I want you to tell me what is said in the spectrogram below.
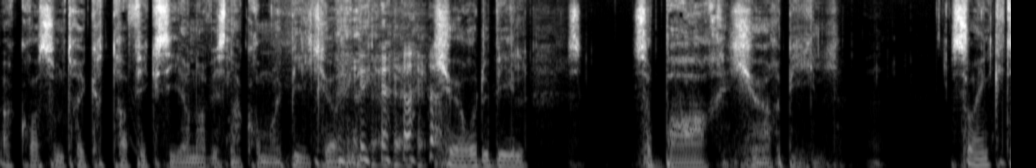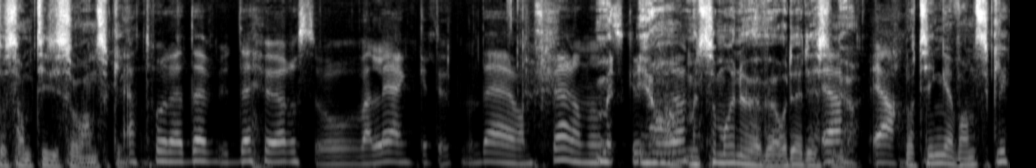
Akkurat som Trygg Trafikk sier når vi snakker om bilkjøring. Kjører du bil, så bare kjør bil. Så enkelt og samtidig så vanskelig. Jeg tror det, det, det høres jo veldig enkelt ut, men det er vanskeligere enn å Men, ja, men så må en øve, og det er det som Ja, gjør. ja. Når ting er vanskelig,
